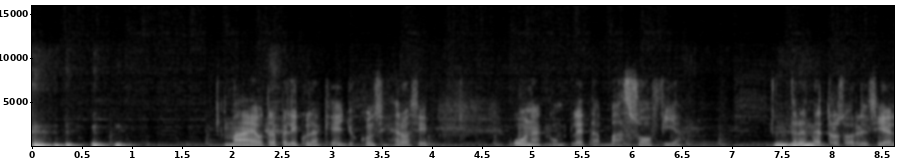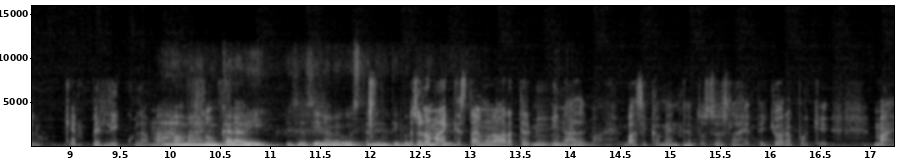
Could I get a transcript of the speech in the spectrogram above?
Mae, otra película que yo considero así, una completa basofia, tres Ujú. metros sobre el cielo. ¿Qué película más Ah, basofia? nunca la vi. Eso sí no me gustan, ese tipo de Es una mae que está en una vara terminal, mae, básicamente. Entonces la gente llora porque, mae,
